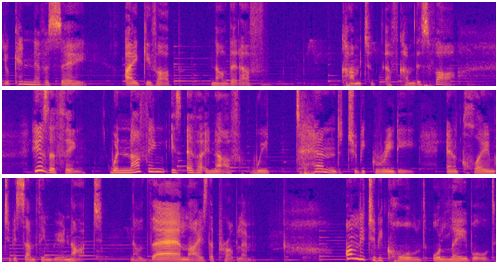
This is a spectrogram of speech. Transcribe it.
You can never say, I give up now that I've come to I've come this far. Here's the thing. When nothing is ever enough, we tend to be greedy and claim to be something we're not. Now, there lies the problem. Only to be called or labeled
